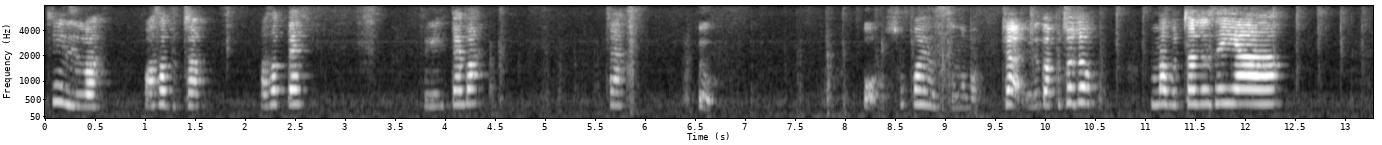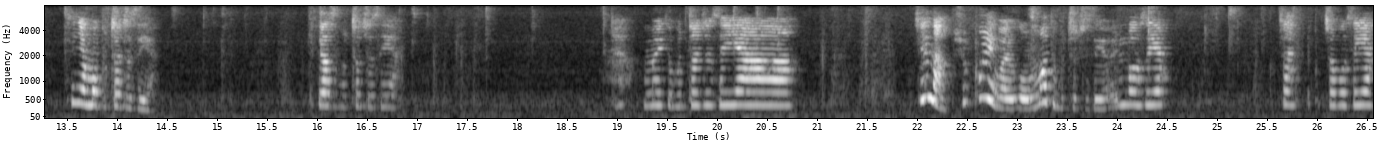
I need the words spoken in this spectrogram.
티이 일로 와. 와서 붙여. 와서 떼. 여기 떼봐. 자. 요. 어, 소파에 붙었나봐. 자, 여기다 붙여줘. 엄마 붙여주세요. 티니 엄마 붙여주세요. 여기 와서 붙여주세요. 엄마에게 붙여주세요. 진아, 슈퍼에 말고 엄마한테 붙여주세요. 일로 오세요. 자, 붙여보세요.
